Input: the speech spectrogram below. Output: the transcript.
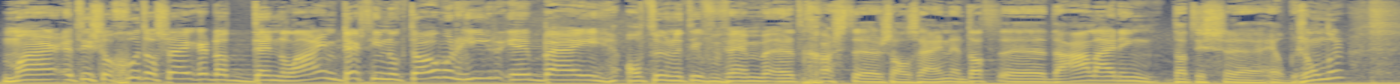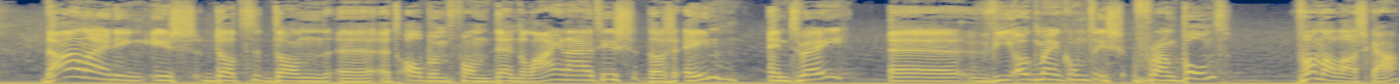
Maar het is zo goed als zeker dat Dandelion 13 oktober hier bij Alternative FM het gast zal zijn. En dat, de aanleiding, dat is heel bijzonder. De aanleiding is dat dan uh, het album van Dandelion uit is. Dat is één. En twee, uh, wie ook meekomt is Frank Bond van Alaska.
